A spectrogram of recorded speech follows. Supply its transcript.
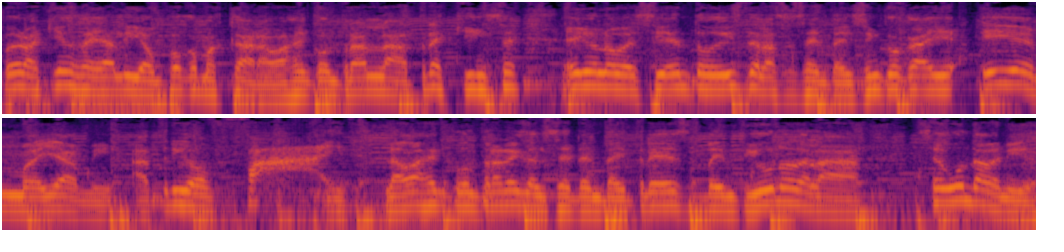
pero aquí en Hialeah un poco más cara. Vas a encontrar la 315 en el 900 East de la 65 calle y en Miami a Trio 5 la vas a encontrar en el 7321 de la Segunda Avenida.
